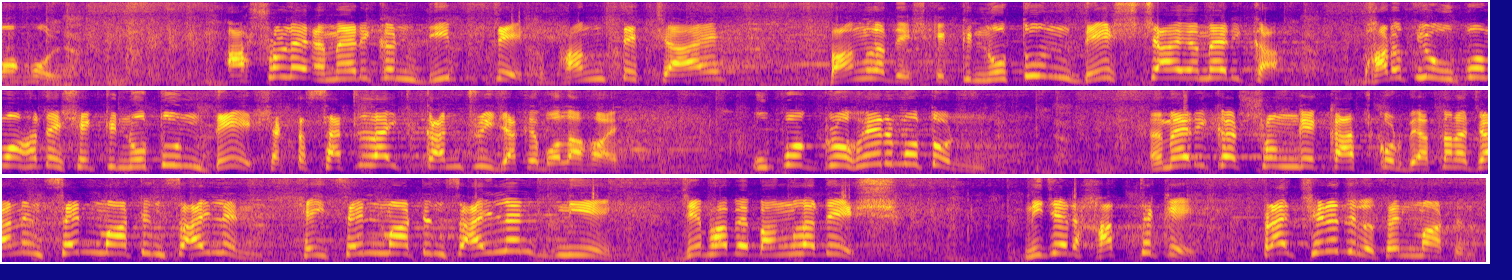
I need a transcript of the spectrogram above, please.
মহল আসলে আমেরিকান ডিপ স্টেট ভাঙতে চায় বাংলাদেশকে। একটি নতুন দেশ চায় আমেরিকা ভারতীয় উপমহাদেশ একটি নতুন দেশ, একটা স্যাটেলাইট কান্ট্রি যাকে বলা হয়। উপগ্রহের মতন আমেরিকার সঙ্গে কাজ করবে। আপনারা জানেন সেন্ট মার্টিনস আইল্যান্ড? সেই সেন্ট মার্টিনস আইল্যান্ড নিয়ে যেভাবে বাংলাদেশ নিজের হাত থেকে প্রায় ছেড়ে দিল সেন্ট মার্টিনস,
